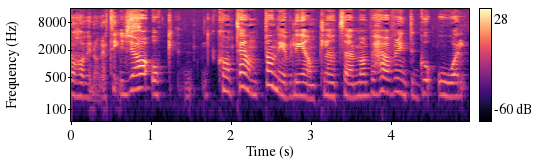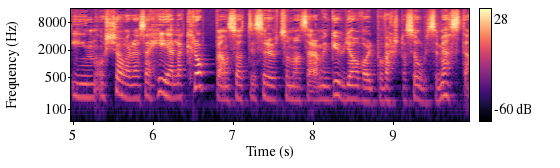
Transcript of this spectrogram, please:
Då har vi några tips. Ja, och kontentan är väl egentligen att så här, man behöver inte gå all in och köra så här hela kroppen så att det ser ut som att så här, men gud, jag har varit på värsta solsemestern.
